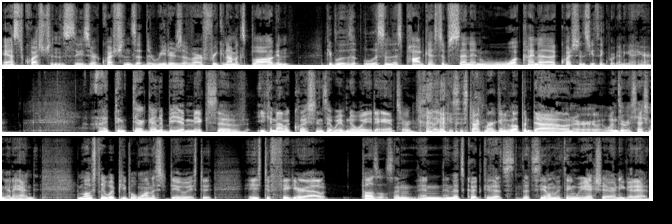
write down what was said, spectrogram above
Asked Questions. These are questions that the readers of our Freakonomics blog and people who listen to this podcast have sent in. What kind of questions do you think we're going to get here? I think they're going to be a mix of economic questions that we have no way to answer, like is the stock market going to go up and down, or when's the recession going to end? Mostly, what people want us to do is to is to figure out puzzles, and and and that's good because that's that's the only thing we actually are any good at.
